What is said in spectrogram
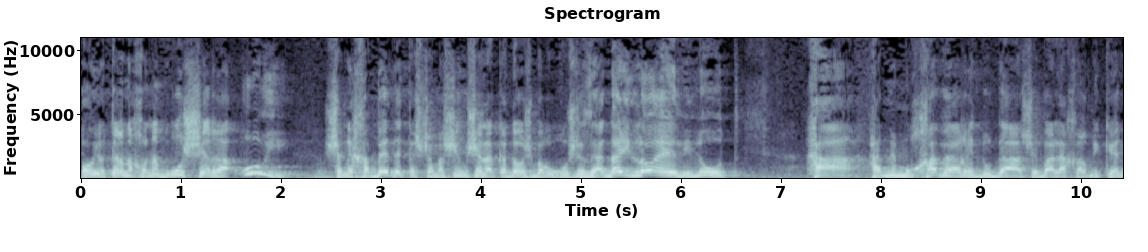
או יותר נכון, אמרו שראוי שנכבד את השמשים של הקדוש ברוך הוא, שזה עדיין לא האלילות הנמוכה והרדודה שבאה לאחר מכן,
